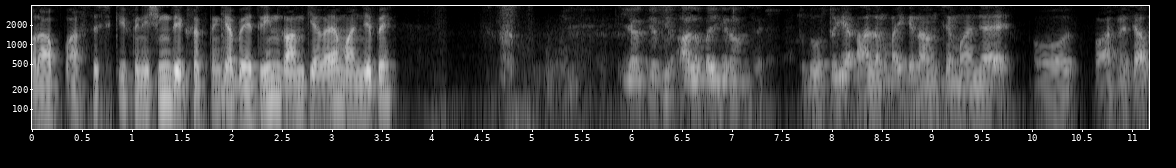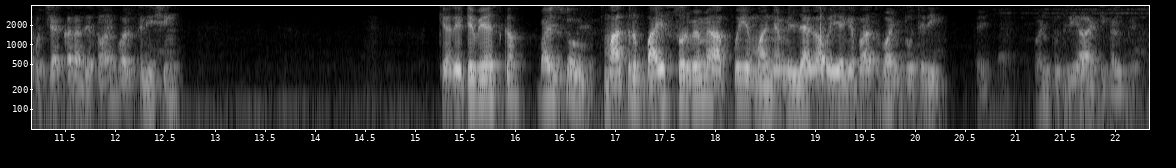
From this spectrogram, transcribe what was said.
और आप पास से इसकी फिनिशिंग देख सकते हैं क्या बेहतरीन काम किया गया है मांझे पे। ये आती है आलम भाई के नाम से। तो दोस्तों ये आलम भाई के नाम से मांझा है और पास में से आपको चेक करा देता हूँ एक बार फिनिशिंग क्या रेट है भैया इसका? बाईस सौ रुपये मात्र बाईस सौ रुपये में आपको ये मान्य मिल जाएगा भैया के पास one two three one two three article पे।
